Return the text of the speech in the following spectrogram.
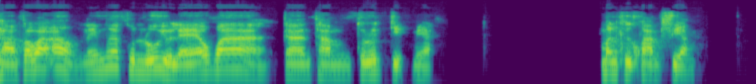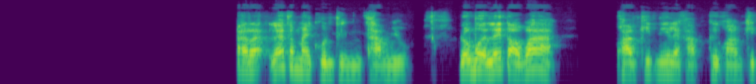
ถามเขาว่าอ้าวในเมื่อคุณรู้อยู่แล้วว่าการทำธุรกิจเนี่ย มันคือความเสี่ยงอะไรแล้วทำไมคุณถึงทำอยู่ โรเบิร์ตเลยตอบว่า ความคิดนี้แหละครับ คือความคิด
